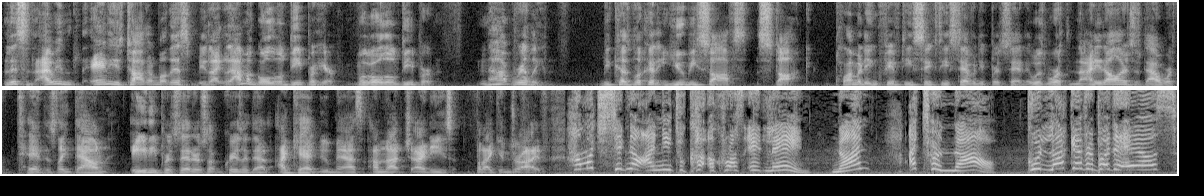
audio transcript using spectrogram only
Listen, I mean, Andy's talking about this. Like, I'm going to go a little deeper here. We'll go a little deeper. Not really. Because look at Ubisoft's stock plummeting 50, 60, 70%. It was worth $90. It's now worth 10 It's like down 80% or something crazy like that. I can't do math. I'm not Chinese, but I can drive. How much signal I need to cut across eight lane? None? I turn now. Good luck, everybody else.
